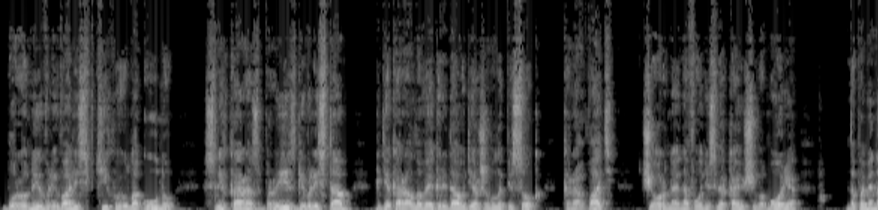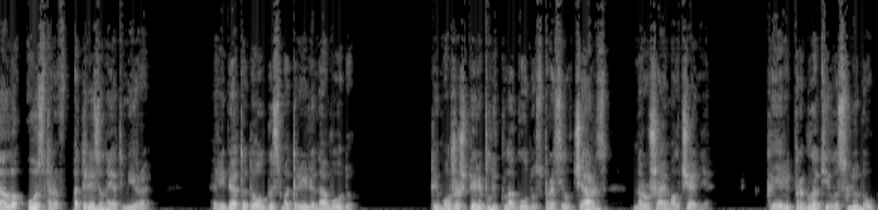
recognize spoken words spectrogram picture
буруны вливались в тихую лагуну, слегка разбрызгивались там, где коралловая гряда удерживала песок, кровать, черная на фоне сверкающего моря, напоминала остров, отрезанный от мира. Ребята долго смотрели на воду. «Ты можешь переплыть лагуну?» — спросил Чарльз, нарушая молчание. Кэрри проглотила слюну.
